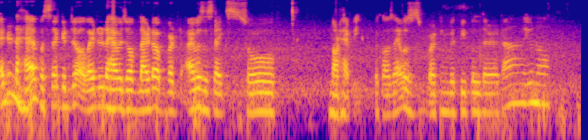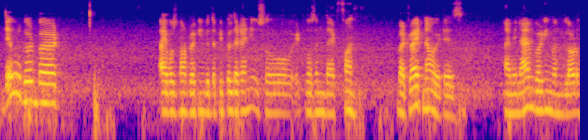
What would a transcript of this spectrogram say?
I didn't have a second job. I didn't have a job lined up, but I was just like so not happy because I was working with people that ah, they were good, but I was not working with the people that I knew, so it wasn't that fun. But right now it is. I mean, I'm working on a lot of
